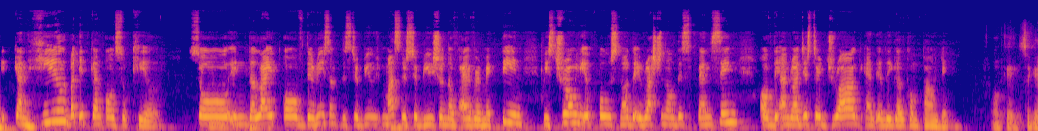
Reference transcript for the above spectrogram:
it can heal, but it can also kill. So, mm. in the light of the recent distribu- mass distribution of ivermectin, we strongly oppose no, the irrational dispensing of the unregistered drug and illegal compounding. Okay, sige.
